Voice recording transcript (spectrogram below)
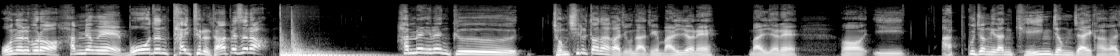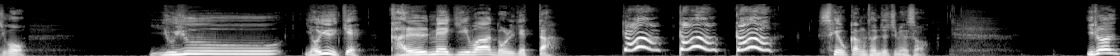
오늘부로 한 명의 모든 타이틀을 다 뺏어라. 한 명에는 그 정치를 떠나가지고 나중에 말년에 말년에 어 이 압구정이라는 개인 정자에 가가지고 유유 여유 있게 갈매기와 놀겠다. 새우깡 던져주면서 이런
